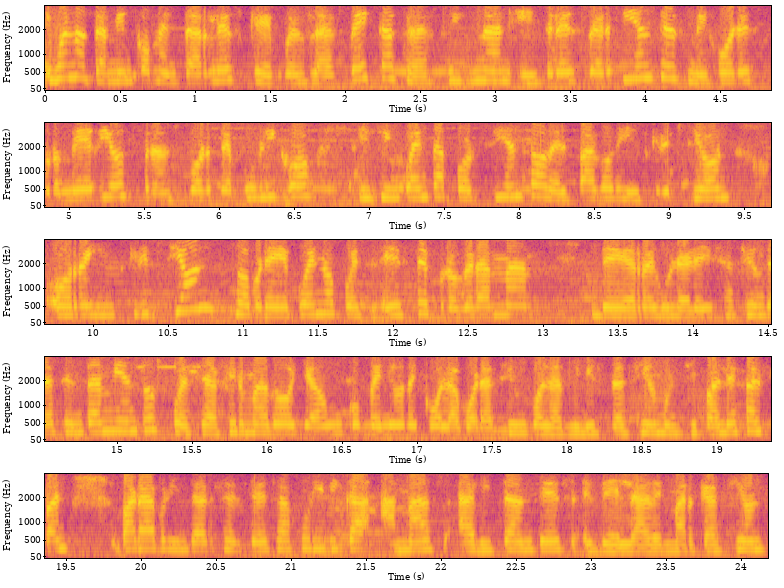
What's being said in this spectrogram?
y bueno, también comentarles que pues las becas se asignan en tres vertientes, mejores promedios, transporte público y 50% del pago de inscripción o reinscripción. Sobre, bueno, pues este programa de regularización de asentamientos, pues se ha firmado ya un convenio de colaboración con la Administración Municipal de Jalpan para brindar certeza jurídica a más habitantes de la demarcación.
